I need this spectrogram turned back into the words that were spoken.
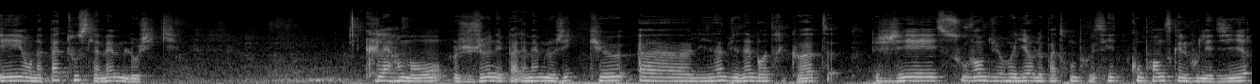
et on n'a pas tous la même logique. Clairement, je n'ai pas la même logique que euh, Lisa Tricote. J'ai souvent dû relire le patron pour essayer de comprendre ce qu'elle voulait dire.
